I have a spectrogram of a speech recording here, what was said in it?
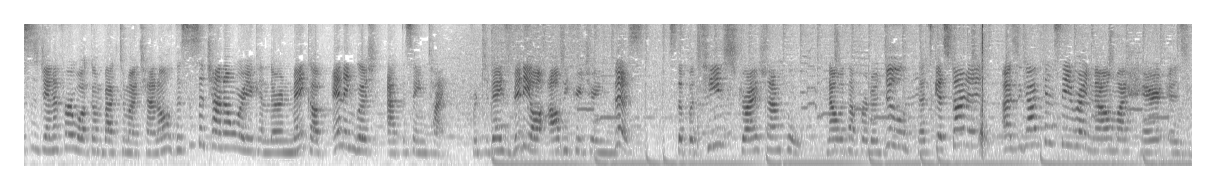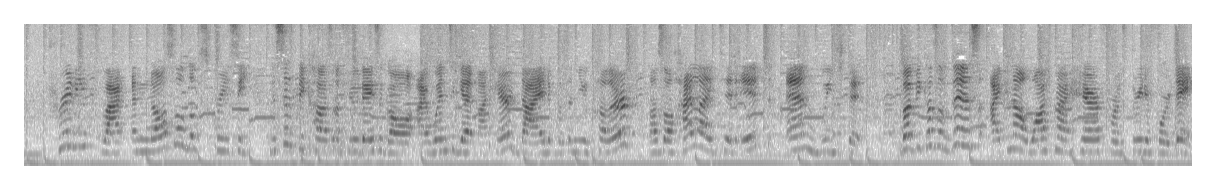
this is Jennifer. Welcome back to my channel. This is a channel where you can learn makeup and English at the same time. For today's video, I'll be featuring this. It's the Batiste Dry Shampoo. Now without further ado, let's get started. As you guys can see right now, my hair is pretty flat and it also looks greasy. This is because a few days ago I went to get my hair dyed with a new color, also highlighted it and bleached it. But because of this, I cannot wash my hair for 3 to 4 days.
